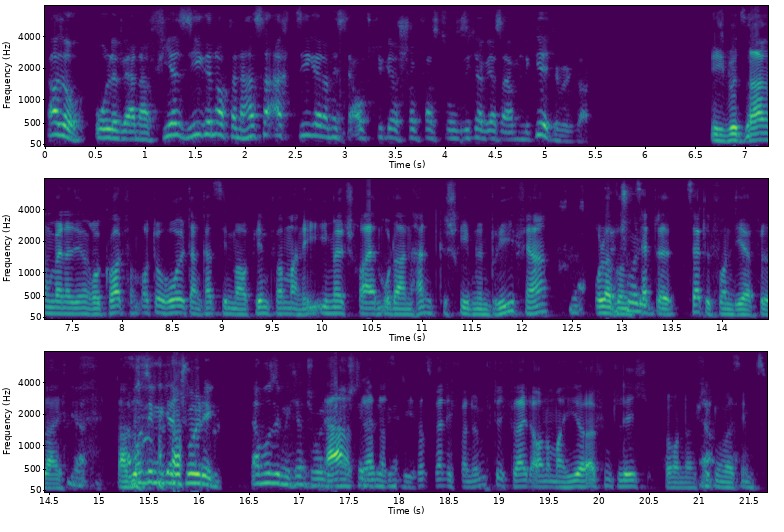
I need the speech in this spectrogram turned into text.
Also, Ole Werner, vier Siege noch, dann hast du acht Sieger, dann ist der Aufstieg ja schon fast so sicher wie das einmal in die Kirche, würde ich sagen. Ich würde sagen, wenn er den Rekord vom Otto holt, dann kannst du ihm auf jeden Fall mal eine E-Mail schreiben oder einen handgeschriebenen Brief, ja? Oder so einen Zettel, Zettel von dir vielleicht. Ja. Da also, muss ich mich entschuldigen. Da muss ich mich entschuldigen. Ja, ja das, das wäre nicht vernünftig. Vielleicht auch nochmal hier öffentlich und dann schicken ja. wir es ihm zu.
